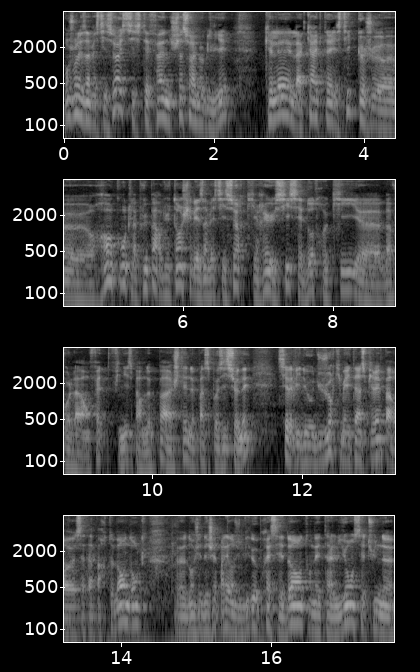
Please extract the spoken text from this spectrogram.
Bonjour les investisseurs, ici Stéphane, chasseur immobilier. Quelle est la caractéristique que je rencontre la plupart du temps chez les investisseurs qui réussissent et d'autres qui, euh, bah voilà, en fait, finissent par ne pas acheter, ne pas se positionner? C'est la vidéo du jour qui m'a été inspirée par euh, cet appartement, donc, euh, dont j'ai déjà parlé dans une vidéo précédente. On est à Lyon, c'est une,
